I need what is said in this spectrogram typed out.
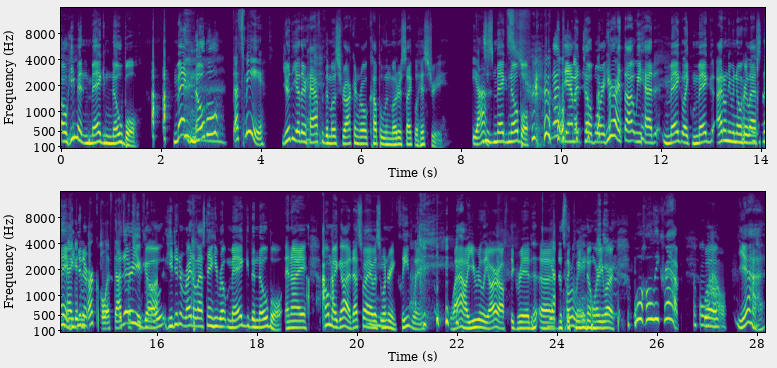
Oh, he meant Meg Noble. Meg Noble? That's me. You're the other half of the most rock and roll couple in motorcycle history. Yeah. This is Meg Noble. God damn it, Tobor. Here I thought we had Meg, like Meg. I don't even know her last name. he didn't. Markle, if that's there you go. He didn't write a last name. He wrote Meg the Noble. And I, oh my God, that's why I was wondering Cleveland. wow, you really are off the grid. Uh, Yeah, does the queen know where you are? well, holy crap. well, wow. Yeah.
